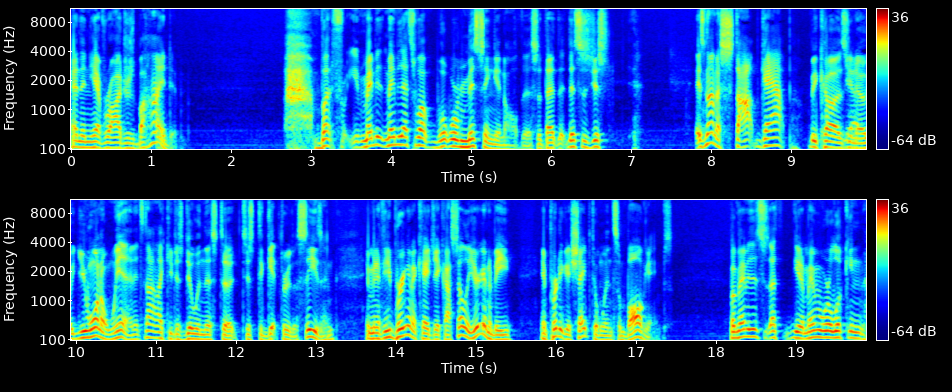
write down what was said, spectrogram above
And then you have Rogers behind him. But for, maybe maybe that's what, what we're missing in all this. That this is just it's not a stopgap because you know you want to win. It's not like you're just doing this to just to get through the season. I mean, if you bring in a KJ Costello, you're going to be in pretty good shape to win some ball games. But maybe this is that- you know maybe we're looking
